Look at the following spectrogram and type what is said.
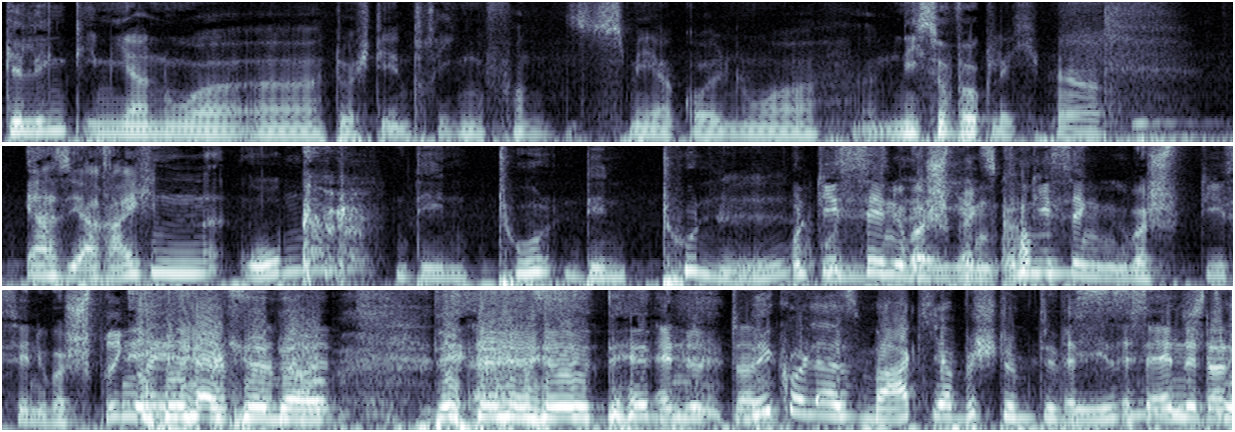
gelingt ihm ja nur äh, durch die Intrigen von Smeagol nur nicht so wirklich. ja. Ja, sie erreichen oben den, tu den Tunnel. Und die Szene überspringen, jetzt und die Szene, übers die überspringen ja, genau. es endet dann- Nikolas mag ja bestimmte Es, Wesen. es endet nicht. dann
